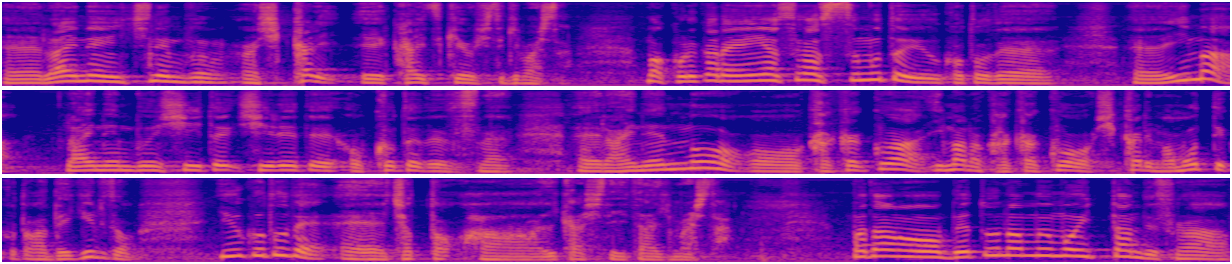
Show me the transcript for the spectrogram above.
えー、来年1年分しっかり、えー、買い付けをしてきました。まあ、これから円安が進むということで、えー、今、来年分仕入れておくことでですね、え来年の価格は今の価格をしっかり守っていくことができるということで、えちょっと生かしていただきました。またあのベトナムも行ったんですが、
